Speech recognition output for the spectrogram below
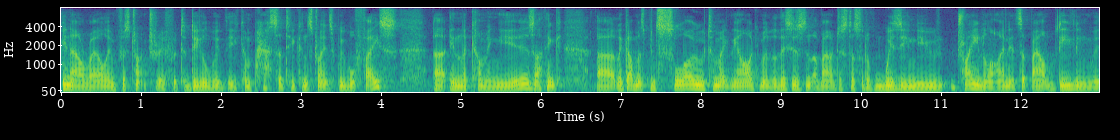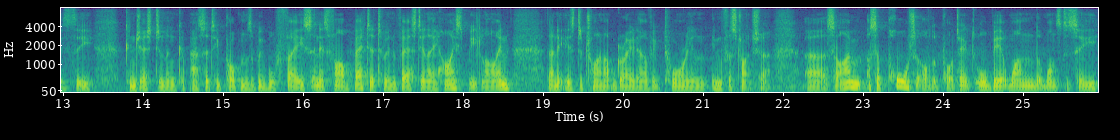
in our rail infrastructure if we're to deal with the capacity constraints we will face uh, in the coming years. I think uh, the government's been slow to make the argument that this isn't about just a sort of whizzy new train line, it's about dealing with the congestion and capacity problems we will face, and it's far better to invest in a high-speed line than it is to try and upgrade our Victorian infrastructure. Uh, so I'm a supporter of the project, albeit one that wants to see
